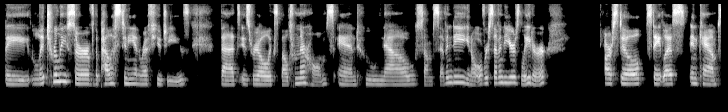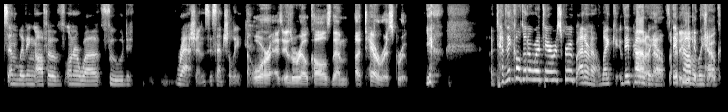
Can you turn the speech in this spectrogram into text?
They literally serve the Palestinian refugees that Israel expelled from their homes and who now, some 70, you know, over 70 years later, are still stateless in camps and living off of UNRWA food rations, essentially. Or as Israel calls them, a terrorist group. Yeah. Have they called UNRWA a terrorist group? I don't know. Like they probably know, have. They get the probably have. joke.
